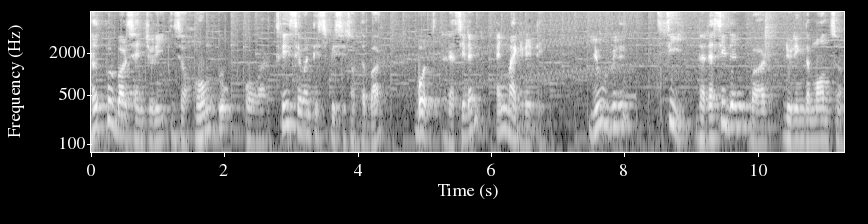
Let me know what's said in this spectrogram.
Bharatpur Bird Sanctuary is a home to over 370 species of the bird, both resident and migrating. You will see the resident bird during the monsoon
